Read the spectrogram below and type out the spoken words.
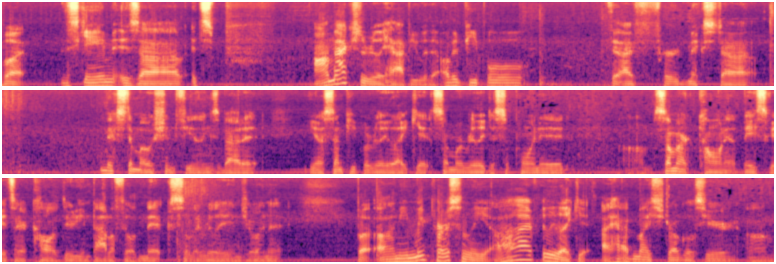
but this game is uh, it's I'm actually really happy with it. Other people that I've heard mixed uh, mixed emotion feelings about it. You know, some people really like it, some were really disappointed. Um, some are calling it basically it's like a Call of Duty and Battlefield mix, so they're really enjoying it. But uh, I mean, me personally, I really like it. I had my struggles here. Um,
